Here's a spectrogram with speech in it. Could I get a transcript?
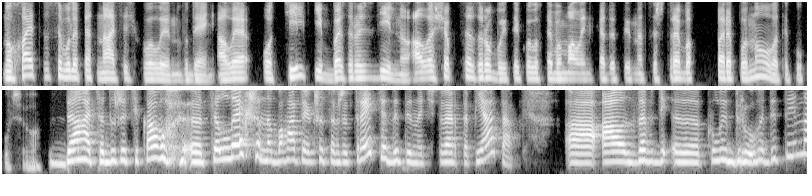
ну хай це буде 15 хвилин в день, але от тільки безроздільно. Але щоб це зробити, коли в тебе маленька дитина, це ж треба переплановувати купу всього. Да, це дуже цікаво. Е, Це легше набагато, якщо це вже третя дитина, четверта, п'ята. А, а завжди, е, коли друга дитина,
